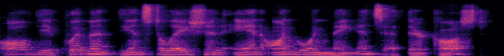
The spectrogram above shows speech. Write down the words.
all of the equipment, the installation, and ongoing maintenance at their cost.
